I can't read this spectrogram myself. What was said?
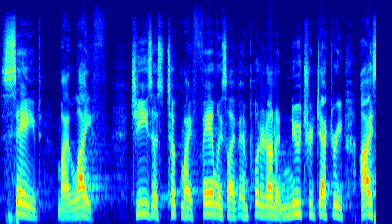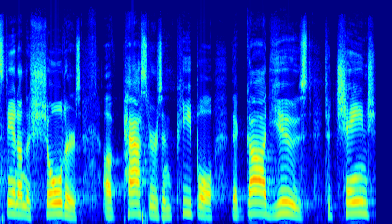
saved my life. Jesus took my family's life and put it on a new trajectory. I stand on the shoulders of pastors and people that God used to change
